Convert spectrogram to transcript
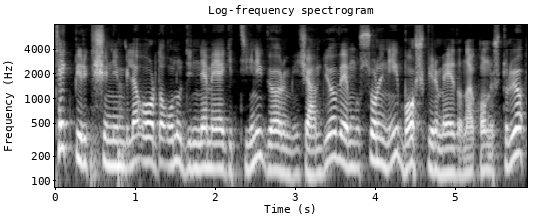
tek bir kişinin bile orada onu dinlemeye gittiğini görmeyeceğim diyor ve Mussolini'yi boş bir meydana konuşturuyor.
